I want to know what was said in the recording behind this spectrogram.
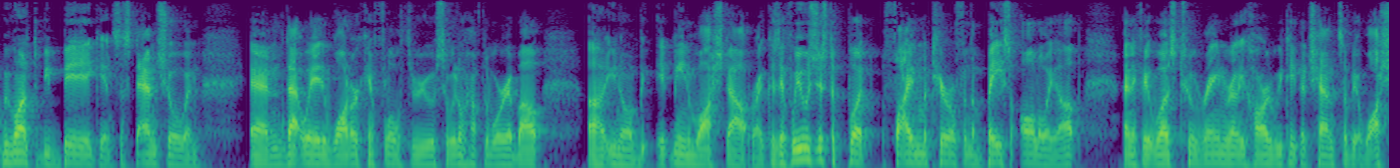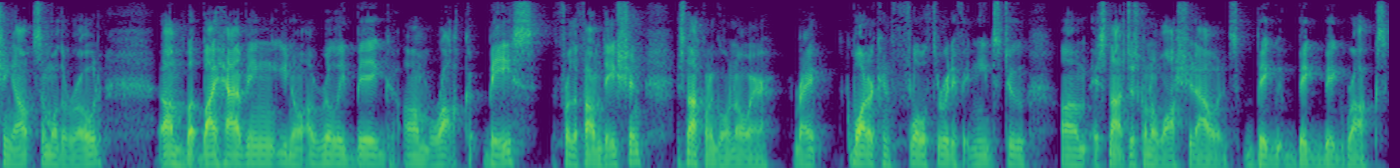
we want it to be big and substantial, and and that way the water can flow through, so we don't have to worry about, uh, you know, it being washed out, right? Because if we was just to put fine material from the base all the way up, and if it was to rain really hard, we take the chance of it washing out some of the road. Um, but by having you know a really big um, rock base for the foundation, it's not going to go nowhere, right? water can flow through it if it needs to. Um, it's not just going to wash it out. It's big, big, big rocks.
